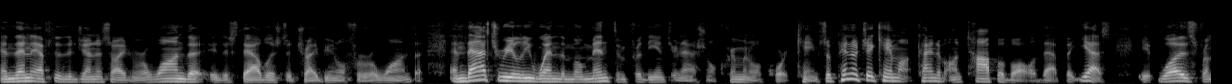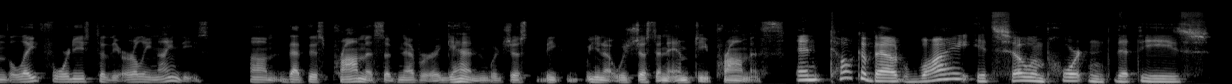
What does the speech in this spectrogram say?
And then after the genocide in Rwanda, it established a tribunal for Rwanda. And that's really when the momentum for the International Criminal Court came. So Pinochet came on, kind of on top of all of that. But yes, it was from the late 40s to the early 90s um, that this promise of never again would just be, you know, was just an empty promise. And talk about why it's so important that these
